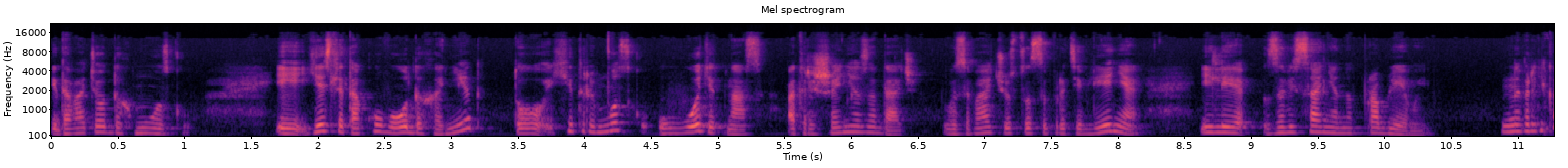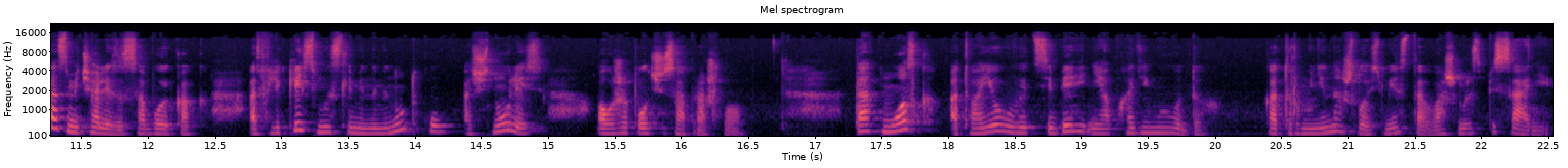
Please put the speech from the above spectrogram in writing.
и давать отдых мозгу. И если такого отдыха нет, то хитрый мозг уводит нас от решения задач, вызывая чувство сопротивления или зависания над проблемой. Наверняка замечали за собой, как Отвлеклись мыслями на минутку, очнулись, а уже полчаса прошло. Так мозг отвоевывает себе необходимый отдых, которому не нашлось места в вашем расписании.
